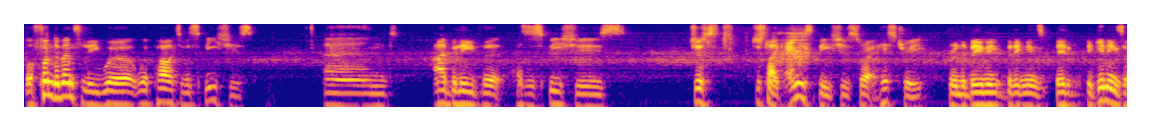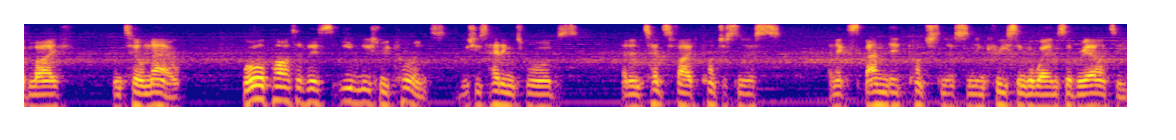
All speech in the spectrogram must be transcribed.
But fundamentally, we're, we're part of a species. And I believe that as a species, just, just like any species throughout history, from the beginnings, beginnings of life until now, we're all part of this evolutionary current which is heading towards an intensified consciousness, an expanded consciousness, and increasing awareness of reality.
